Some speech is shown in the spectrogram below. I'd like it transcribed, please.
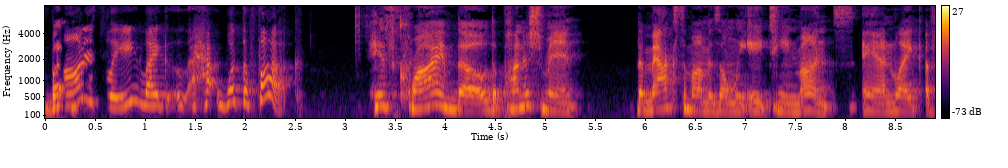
but honestly, like what the fuck? His crime though, the punishment the maximum is only 18 months and like a,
